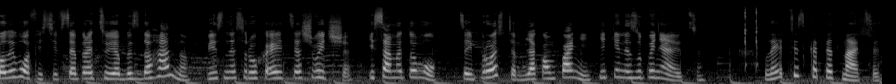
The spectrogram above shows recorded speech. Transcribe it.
Коли в офісі все працює бездоганно, бізнес рухається швидше. І саме тому цей простір для компаній, які не зупиняються. Лейпцизька 15,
